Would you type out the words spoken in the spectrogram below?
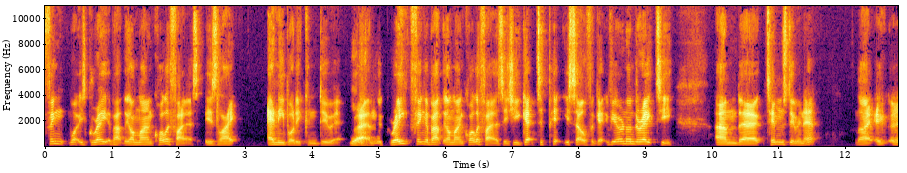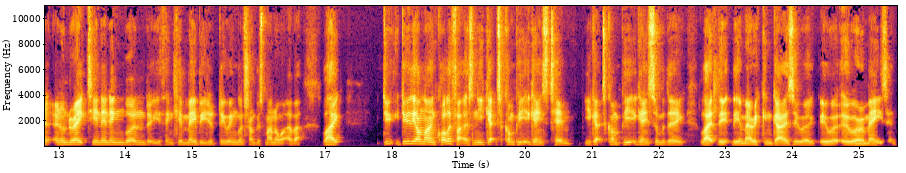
thing what is great about the online qualifiers is like anybody can do it. Yeah. Right? And the great thing about the online qualifiers is you get to pit yourself again. If you're an under 80 and uh, Tim's doing it, like an under 18 in England, are you thinking maybe you do England strongest man or whatever? Like, do do the online qualifiers and you get to compete against Tim. You get to compete against some of the like the, the American guys who are who are, who are amazing.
